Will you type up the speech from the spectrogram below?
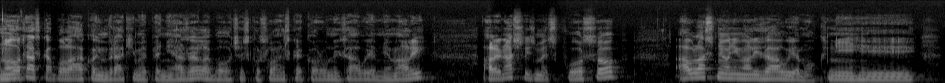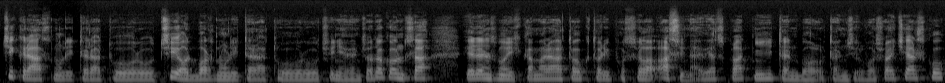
No otázka bola, ako im vrátime peniaze, lebo československé koruny záujem nemali, ale našli sme spôsob, a vlastne oni mali záujem o knihy, či krásnu literatúru, či odbornú literatúru, či neviem čo. Dokonca jeden z mojich kamarátov, ktorý posielal asi najviac platní, ten, bol, ten žil vo Švajčiarsku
